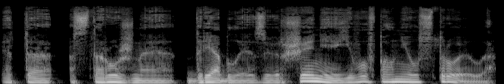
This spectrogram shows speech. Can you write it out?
Это осторожное, дряблое завершение его вполне устроило.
